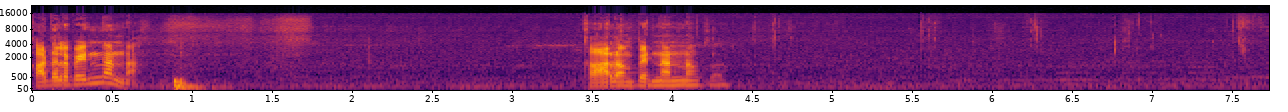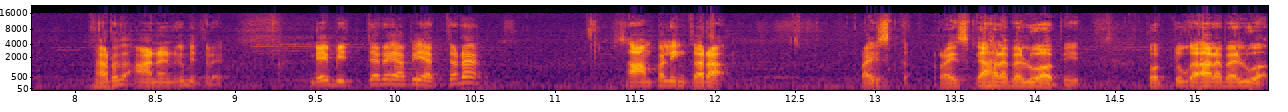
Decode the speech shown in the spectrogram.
කඩල පෙන්න්න කාලම් පෙන්න්නන්නක හරද? ආනක විතරේ මේ බිත්තර අපි ඇත්තට සාම්පලින් කර. රයිස් ගහල බැලුව අපි. කොත්තු ගහල බැලුව.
